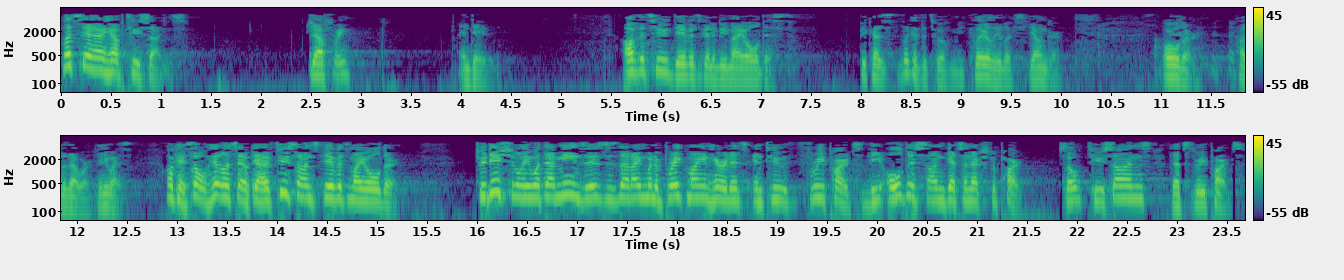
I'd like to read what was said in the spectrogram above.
Let's say I have two sons Jeffrey and David. Of the two, David's going to be my oldest. Because look at the two of them. He clearly looks younger. Older. How did that work? Anyways. Okay, so let's say, okay, I have two sons. David's my older. Traditionally, what that means is, is that I'm going to break my inheritance into three parts. The oldest son gets an extra part. So, two sons, that's three parts.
